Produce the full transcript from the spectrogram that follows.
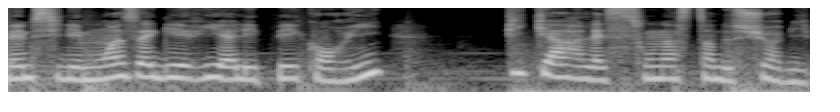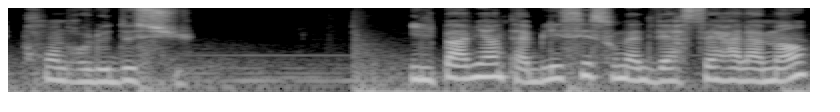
Même s'il est moins aguerri à l'épée qu'Henri, Picard laisse son instinct de survie prendre le dessus. Il parvient à blesser son adversaire à la main,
